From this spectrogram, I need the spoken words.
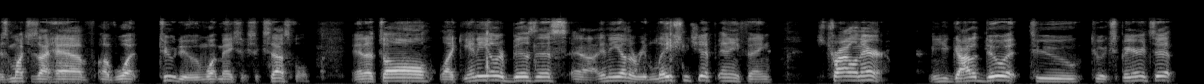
as much as I have of what to do and what makes it successful. And it's all like any other business, uh, any other relationship, anything. It's trial and error. Mean, you got to do it to to experience it.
